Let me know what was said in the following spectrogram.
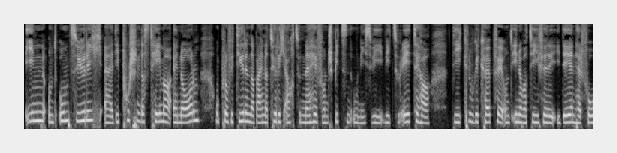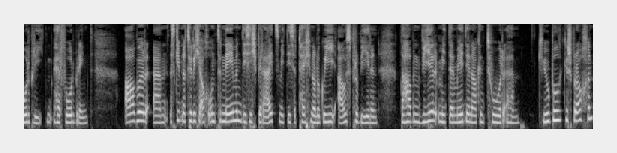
in und um Zürich, äh, die pushen das Thema enorm und profitieren dabei natürlich auch zur Nähe von Spitzenunis wie, wie zur ETH, die kluge Köpfe und innovative Ideen hervorbringt. Aber ähm, es gibt natürlich auch Unternehmen, die sich bereits mit dieser Technologie ausprobieren. Da haben wir mit der Medienagentur ähm, Cubel gesprochen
